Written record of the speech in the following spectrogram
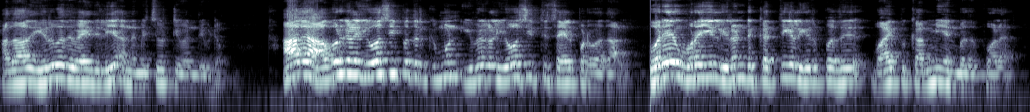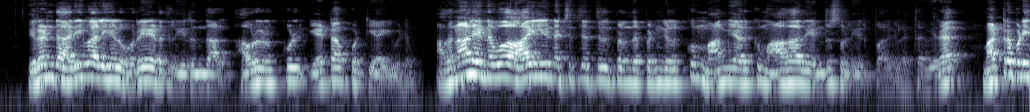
அதாவது இருபது வயதிலேயே அந்த மெச்சூரிட்டி வந்துவிடும். ஆக அவர்கள் யோசிப்பதற்கு முன் இவர்கள் யோசித்து செயல்படுவதால் ஒரே உரையில் இரண்டு கத்திகள் இருப்பது வாய்ப்பு கம்மி என்பது போல. இரண்டு அறிவாளிகள் ஒரே இடத்தில் இருந்தால் அவர்களுக்குள் ஏட்டா போட்டியாகிவிடும் அதனால் என்னவோ ஆயிலிய நட்சத்திரத்தில் பிறந்த பெண்களுக்கும் மாமியாருக்கும் ஆகாது என்று சொல்லியிருப்பார்களே தவிர மற்றபடி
